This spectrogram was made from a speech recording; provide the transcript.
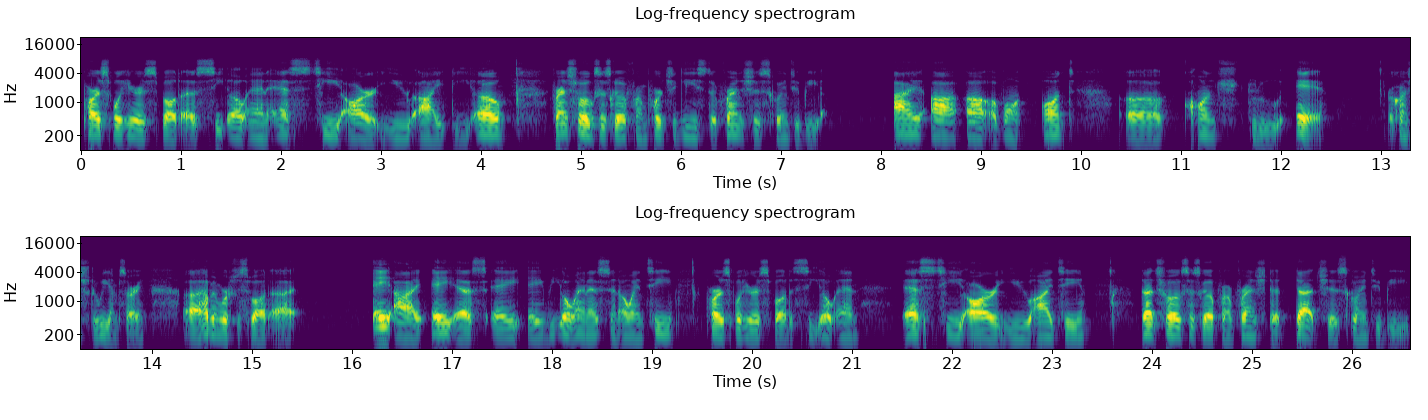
Participle here is spelled uh, C O N S T R U I D O. French folks, let's go from Portuguese to French. It's going to be I A A avant ont uh, or construire. I'm sorry. Uh, helping verbs are spelled uh, A I A S A A V O N S and O N T. Participle here is spelled C O N S T R U I T. Dutch folks, let's go from French to Dutch. It's going to be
